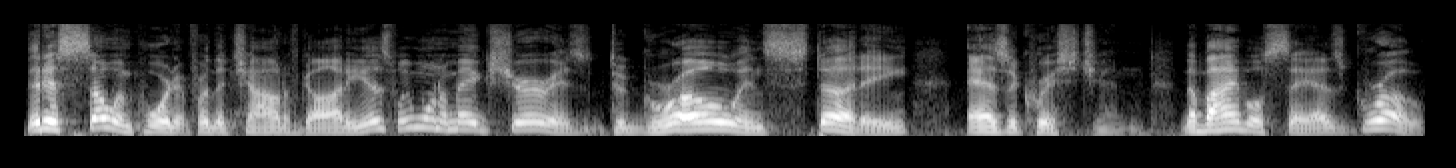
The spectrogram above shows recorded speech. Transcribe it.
that is so important for the child of God is we want to make sure is to grow and study as a Christian. The Bible says, grow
